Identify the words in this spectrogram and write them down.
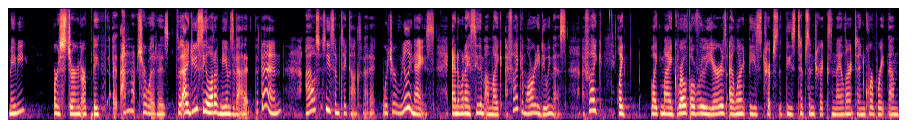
maybe, or stern, or they. Th- I'm not sure what it is, but I do see a lot of memes about it. But then. I also see some TikToks about it, which are really nice. And when I see them, I'm like, I feel like I'm already doing this. I feel like, like like my growth over the years, I learned these trips, these tips and tricks, and I learned to incorporate them.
